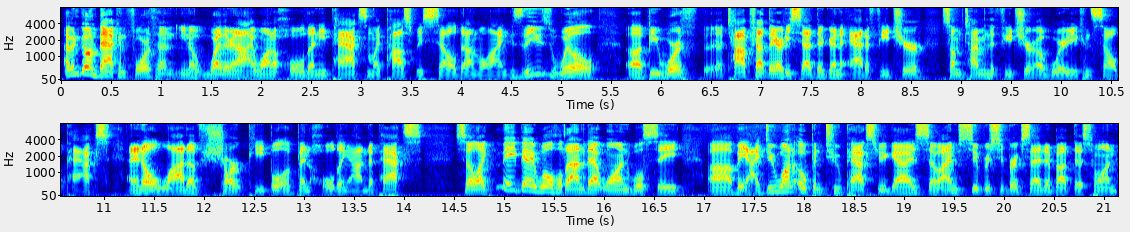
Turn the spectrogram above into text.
I've been going back and forth on you know whether or not i want to hold any packs and like possibly sell down the line because these will uh, be worth uh, top shot they already said they're going to add a feature sometime in the future of where you can sell packs. And i know a lot of sharp people have been holding on to packs so like maybe I will hold on to that one. We'll see. Uh, but yeah, I do want to open two packs for you guys, so I'm super super excited about this one.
